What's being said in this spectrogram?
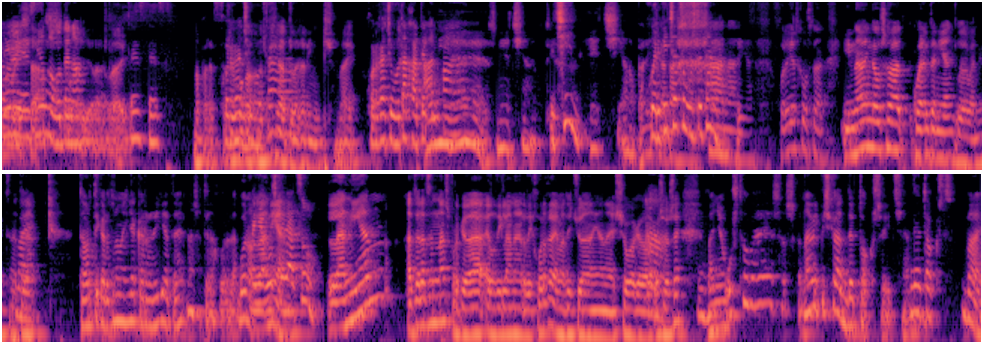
bai, ez, ni ondo gotena. Bai. Ez, ez. Bai, No parece. Poco, bota. especial Grinch, bai. Kuergatxo bota jateko. Ni ja. ez, ni etxian. Etxin? Etxian, opari. Kuerkitxatzu guztetan? Janaria. Kuerki asko guztetan. Inaben gauza bat, kuarentenian, klaro, bain nintzen atera. Eta hortik hartu namen ja karrerilla, eta ernaz atera juerga. Bueno, Baina lanian. datzu. Lanian, ateratzen naz, porque da erdi lana erdi juerga, ematitxu da nian eh, showak edo Ah. lako zehose. Baina guztu ba ez, asko. Nabil pixka bat detox eitzen. Detox. Bai,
